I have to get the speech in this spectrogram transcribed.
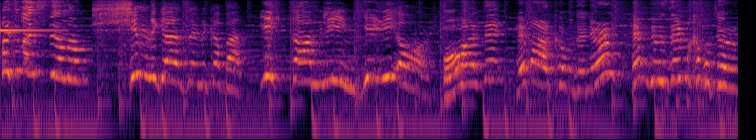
Hadi başlayalım. Şimdi gözlerini kapat. İlk tahminin geliyor. O halde hem arkamı dönüyorum hem gözlerimi kapatıyorum.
